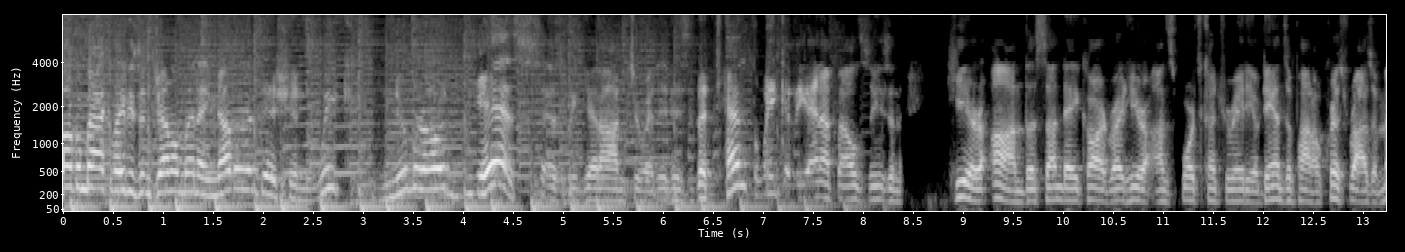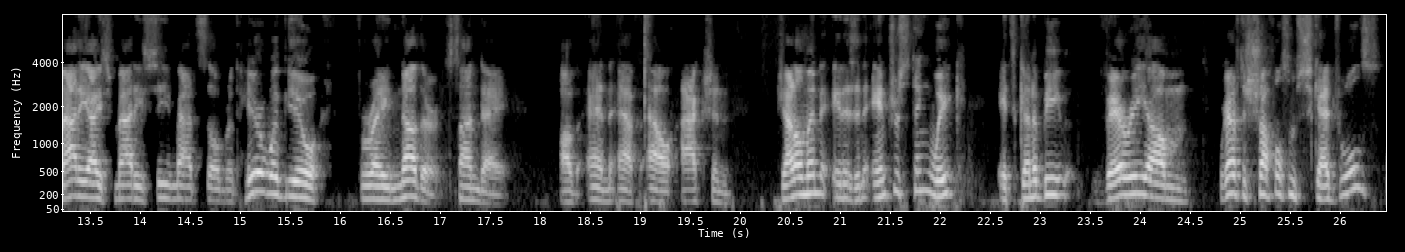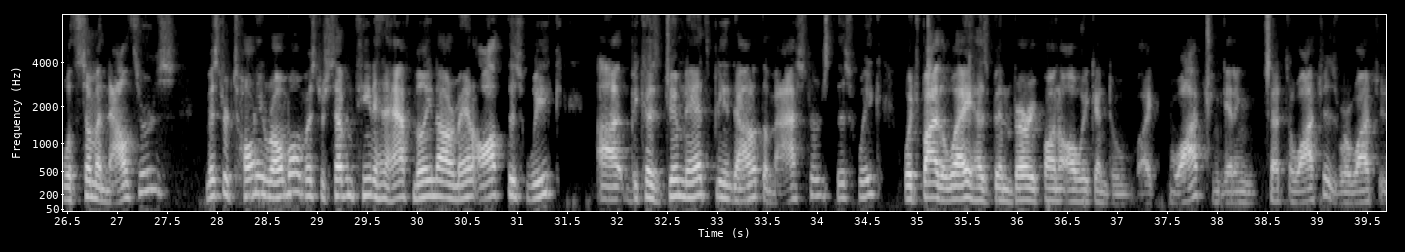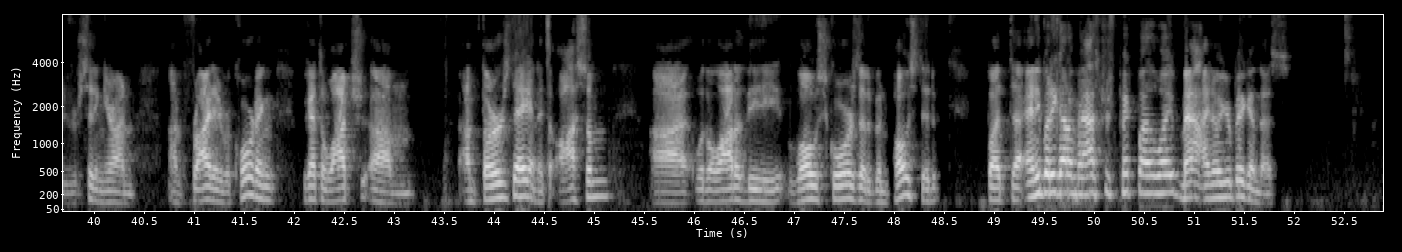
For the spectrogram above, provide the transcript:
Welcome back, ladies and gentlemen. Another edition, week numero diez, as we get on to it. It is the 10th week of the NFL season here on the Sunday card, right here on Sports Country Radio. Dan Zampano, Chris Raza, Matty Ice, Matty C, Matt Silverth here with you for another Sunday of NFL action. Gentlemen, it is an interesting week. It's going to be very, um, we're going to have to shuffle some schedules with some announcers Mr. Tony Romo, Mr. $17.5 million man, off this week uh, because Jim Nantz being down at the Masters this week, which, by the way, has been very fun all weekend to like watch and getting set to watch. As we're watching, we're sitting here on on Friday recording. We got to watch um, on Thursday, and it's awesome uh, with a lot of the low scores that have been posted. But uh, anybody got a Masters pick, by the way? Matt, I know you're big in this.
